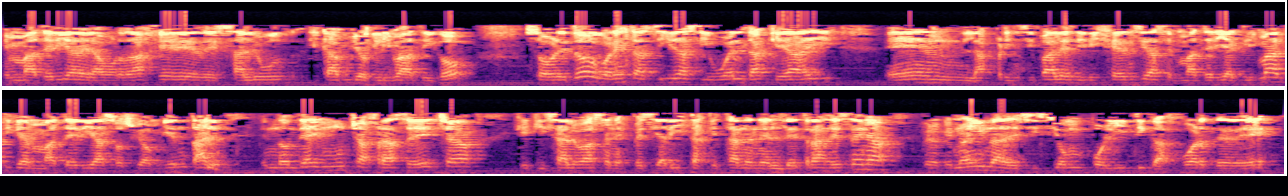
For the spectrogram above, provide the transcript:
en materia del abordaje de salud y cambio climático, sobre todo con estas idas y vueltas que hay en las principales dirigencias en materia climática, en materia socioambiental, en donde hay mucha frase hecha que quizá lo hacen especialistas que están en el detrás de escena, pero que no hay una decisión política fuerte de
